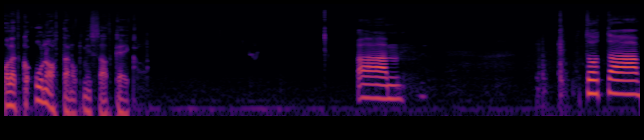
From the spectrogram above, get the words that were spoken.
Oletko unohtanut, missä olet keikalla? Um, tota,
